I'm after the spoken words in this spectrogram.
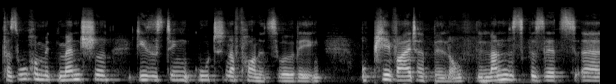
versuche mit Menschen dieses Ding gut nach vorne zu bewegen. OP-Weiterbildung, Landesgesetz äh,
